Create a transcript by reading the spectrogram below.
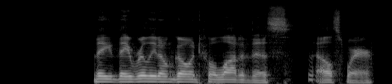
they they really don't go into a lot of this elsewhere.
